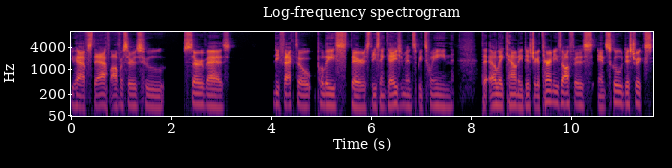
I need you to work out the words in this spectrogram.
You have staff officers who serve as de facto police. There's these engagements between the la county district attorney's office and school districts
